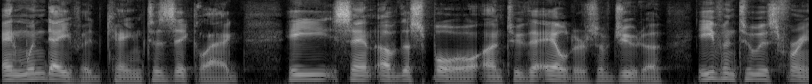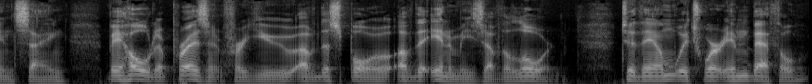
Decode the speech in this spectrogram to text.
And when David came to Ziklag, he sent of the spoil unto the elders of Judah, even to his friends, saying, Behold, a present for you of the spoil of the enemies of the Lord to them which were in Bethel,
